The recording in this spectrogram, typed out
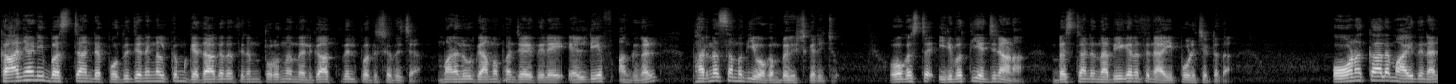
കാഞ്ഞാണി ബസ് സ്റ്റാൻഡ് പൊതുജനങ്ങൾക്കും ഗതാഗതത്തിനും തുറന്നു നൽകാത്തതിൽ പ്രതിഷേധിച്ച് മണലൂർ ഗ്രാമപഞ്ചായത്തിലെ എൽ ഡി എഫ് അംഗങ്ങൾ ഭരണസമിതി യോഗം ബഹിഷ്കരിച്ചു. ഓഗസ്റ്റ് ഇരുപത്തിയഞ്ചിനാണ് ബസ് സ്റ്റാൻഡ് നവീകരണത്തിനായി പൊളിച്ചിട്ടത്. ഓണക്കാലമായതിനാൽ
